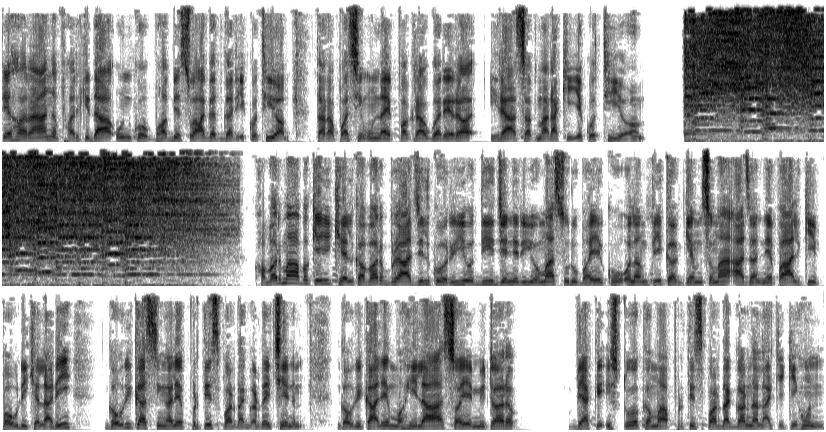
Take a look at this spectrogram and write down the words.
तेहरान फर्किँदा उनको भव्य स्वागत गरिएको थियो तर पछि उनलाई पक्राउ गरेर हिरासतमा राखिएको थियो। खबरमा अब केही खेल खबर ब्राजिलको रियो दि जेनेरियोमा शुरू भएको ओलम्पिक गेम्समा आज नेपालकी पौडी खेलाड़ी गौरीका सिंहले प्रतिस्पर्धा गर्दैछिन्। गौरीकाले महिला सय मिटर ब्याक स्टोकमा प्रतिस्पर्धा गर्न लागेकी हुन्।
